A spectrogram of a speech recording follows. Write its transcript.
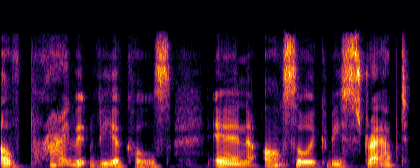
of private vehicles. And also, it could be strapped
